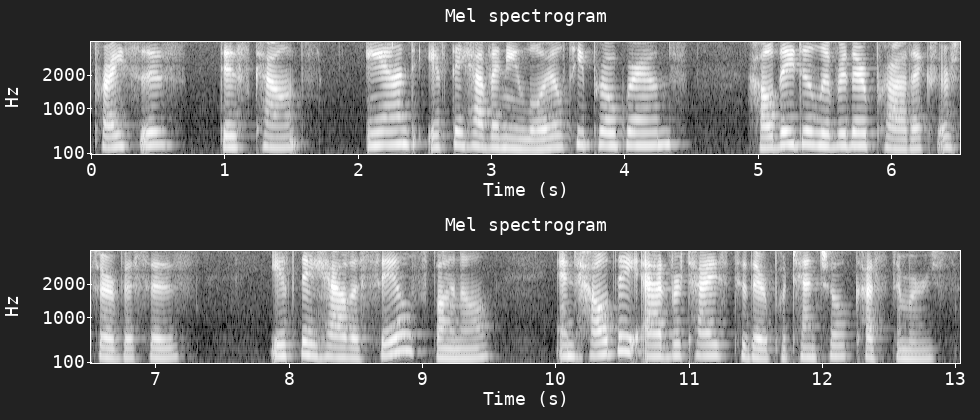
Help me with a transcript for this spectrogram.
prices, discounts, and if they have any loyalty programs, how they deliver their products or services, if they have a sales funnel, and how they advertise to their potential customers.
